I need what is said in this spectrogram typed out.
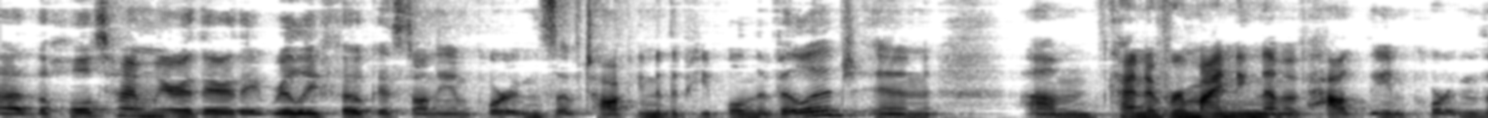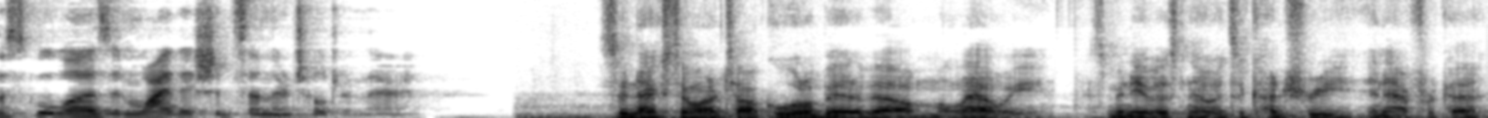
Uh, the whole time we were there, they really focused on the importance of talking to the people in the village and um, kind of reminding them of how important the school was and why they should send their children there. So, next, I want to talk a little bit about Malawi. As many of us know, it's a country in Africa.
